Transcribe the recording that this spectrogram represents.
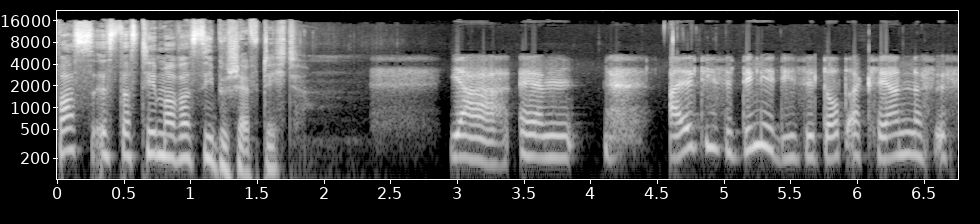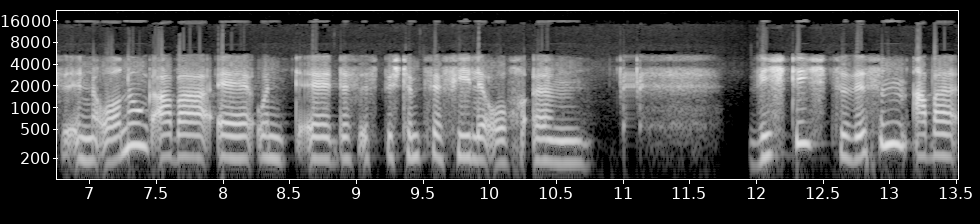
Was ist das Thema, was Sie beschäftigt? Ja, ähm, all diese Dinge, die Sie dort erklären, das ist in Ordnung, aber äh, und äh, das ist bestimmt für viele auch ähm, wichtig zu wissen, aber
